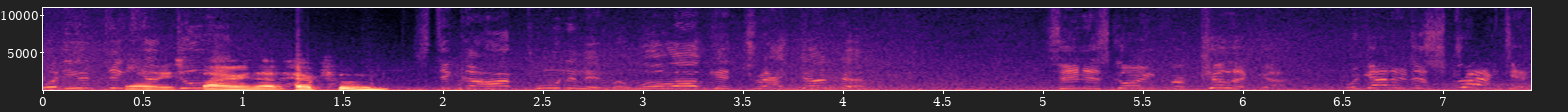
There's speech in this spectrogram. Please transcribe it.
What do you think you're he's doing? firing that harpoon. Stick a harpoon in him and we'll all get dragged under. Sin is going for Kilika. We gotta distract it.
